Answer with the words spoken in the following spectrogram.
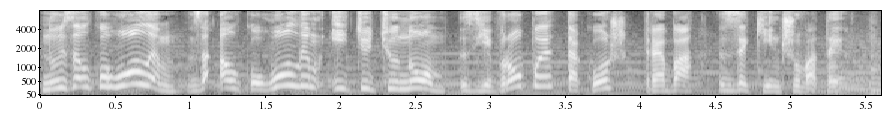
Ну і з алкоголем, з алкоголем і тютюном з Європи також треба закінчувати.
